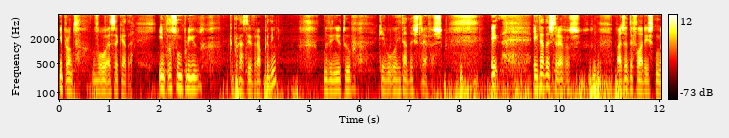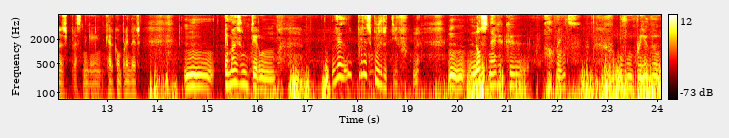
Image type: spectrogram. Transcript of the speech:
e pronto, vou a essa queda. Entrou-se um período que por acaso teve a bocadinho no vídeo no YouTube, que é a Idade das Trevas. A Idade das Trevas, pá, já até falar isto, mas parece que ninguém quer compreender. Hum, é mais um termo, por vezes pejorativo. Não, é? não se nega que realmente houve um período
